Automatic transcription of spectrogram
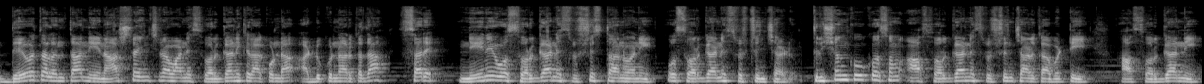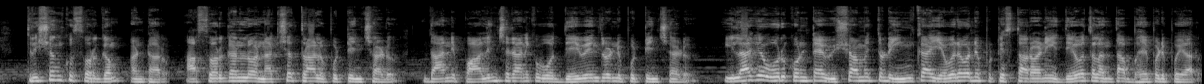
దేవతలంతా నేను ఆశ్రయించిన వాడిని స్వర్గానికి రాకుండా అడ్డుకున్నారు కదా? సరే నేనే ఓ స్వర్గాన్ని సృష్టిస్తాను అని ఓ స్వర్గాన్ని సృష్టించాడు. త్రిశంకు కోసం ఆ స్వర్గాన్ని సృష్టించాడు కాబట్టి ఆ స్వర్గాన్ని త్రిశంకు స్వర్గం అంటారు. ఆ స్వర్గంలో నక్షత్రాలు పుట్టించాడు. దాన్ని పాలించడానికి ఓ దేవేంద్రుడిని పుట్టించాడు. ఇలాగే ఊరుకుంటే విశ్వామిత్రుడు ఇంకా ఎవరెవరిని పుట్టిస్తారో అని దేవతలంతా భయపడిపోయారు.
